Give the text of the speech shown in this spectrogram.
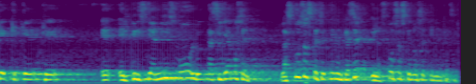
que, eh, el cristianismo lo encasillamos en las cosas que se tienen que hacer y las cosas que no se tienen que hacer.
